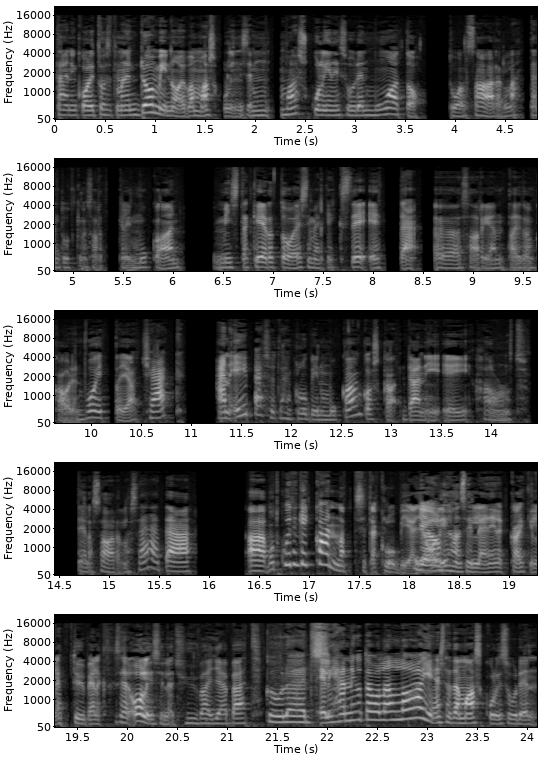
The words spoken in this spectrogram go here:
tämä niin oli tosi tämmöinen dominoiva maskuliinisen, maskuliinisuuden muoto tuolla saarella, tämän tutkimusartikkelin mukaan, mistä kertoo esimerkiksi se, että ö, sarjan tai ton kauden voittaja Jack, hän ei päässyt tähän klubin mukaan, koska Danny ei halunnut siellä saarella säätää, Uh, mutta kuitenkin kannatti sitä klubia ja Joo. oli ihan silleen niille kaikille tyypeille, jotka siellä oli silleen, että hyvä jäbät. Go lads. Eli hän niinku tavallaan laajensi tätä maskulisuuden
